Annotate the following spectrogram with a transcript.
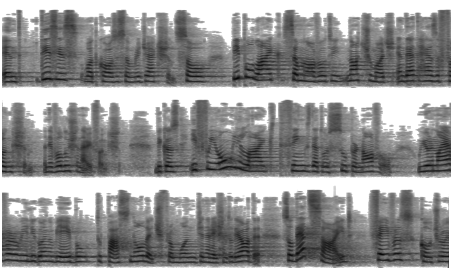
And this is what causes some rejection. So people like some novelty, not too much, and that has a function, an evolutionary function. Because if we only liked things that were super novel, we are never really going to be able to pass knowledge from one generation to the other. So that side favors cultural,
